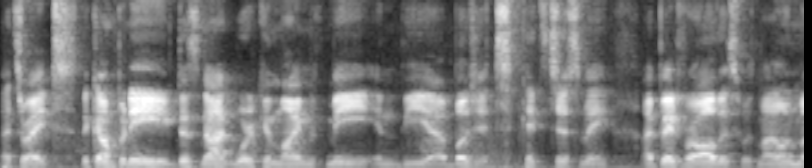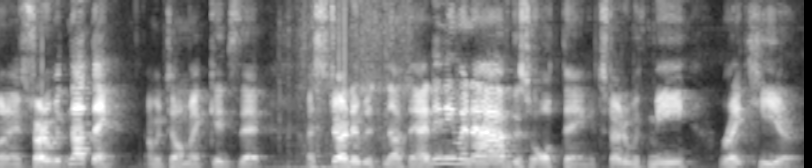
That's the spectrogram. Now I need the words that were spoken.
That's right. The company does not work in line with me in the uh, budget. It's just me. I paid for all this with my own money. I started with nothing. I'm gonna tell my kids that. I started with nothing. I didn't even have this whole thing. It started with me right here.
